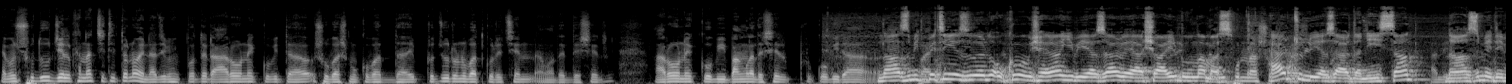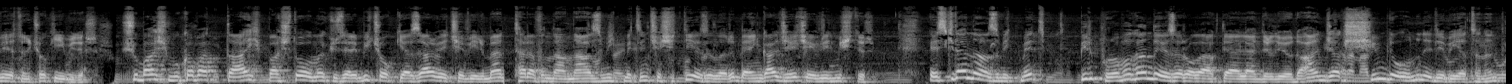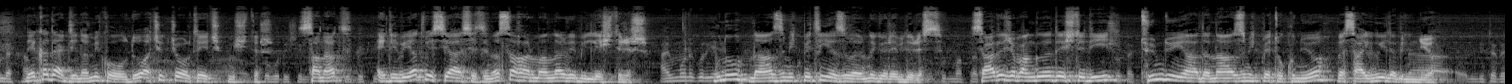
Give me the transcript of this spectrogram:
এবং শুধু জেলখানা চিঠি তো নয় নাজিম হেকমতের আরও অনেক কবিতা সুভাষ মুখোপাধ্যায় প্রচুর অনুবাদ করেছেন আমাদের দেশের আরও অনেক কবি বাংলাদেশের কবিরা নাজমিক পেটি ইজলার উকুম মিশাইরান গিবি ইয়াজার ওয়া শায়ির বুলনামাস হার তুল ইয়াজার Subhash Mukhopadhyay বাশতো অলমাক çeşitli yazıları Bengalce'ye çevrilmiştir. Eskiden Nazım Hikmet bir propaganda yazarı olarak değerlendiriliyordu. Ancak şimdi onun edebiyatının ne kadar dinamik olduğu açıkça ortaya çıkmıştır. Sanat, edebiyat ve siyaseti nasıl harmanlar ve birleştirir? Bunu Nazım Hikmet'in yazılarında görebiliriz. Sadece Bangladeş'te değil, tüm dünyada Nazım Hikmet okunuyor ve saygıyla biliniyor.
